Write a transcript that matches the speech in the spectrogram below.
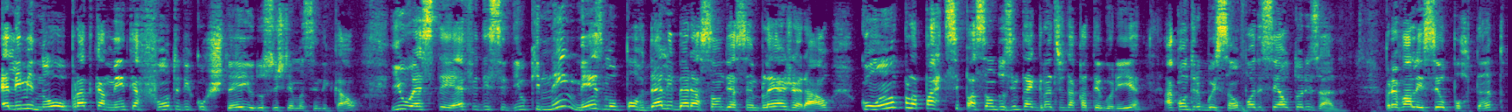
eliminou praticamente a fonte de custeio do sistema sindical e o STF decidiu que nem mesmo por deliberação de Assembleia Geral, com ampla participação dos integrantes da categoria, a contribuição pode ser autorizada. Prevaleceu, portanto,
